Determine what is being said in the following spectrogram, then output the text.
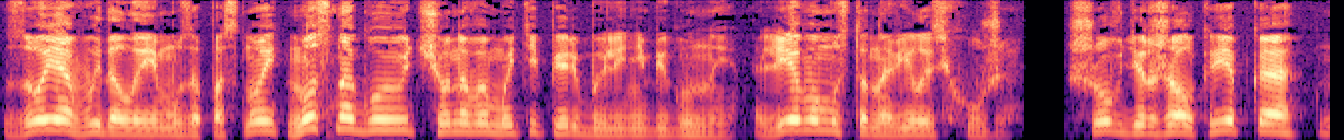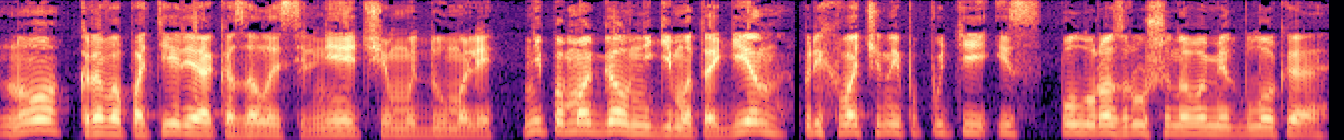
Зоя выдала ему запасной, но с ногой ученого мы теперь были не бегуны. Левому становилось хуже. Шов держал крепко, но кровопотеря оказалась сильнее, чем мы думали. Не помогал ни гематоген, прихваченный по пути из полуразрушенного медблока,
